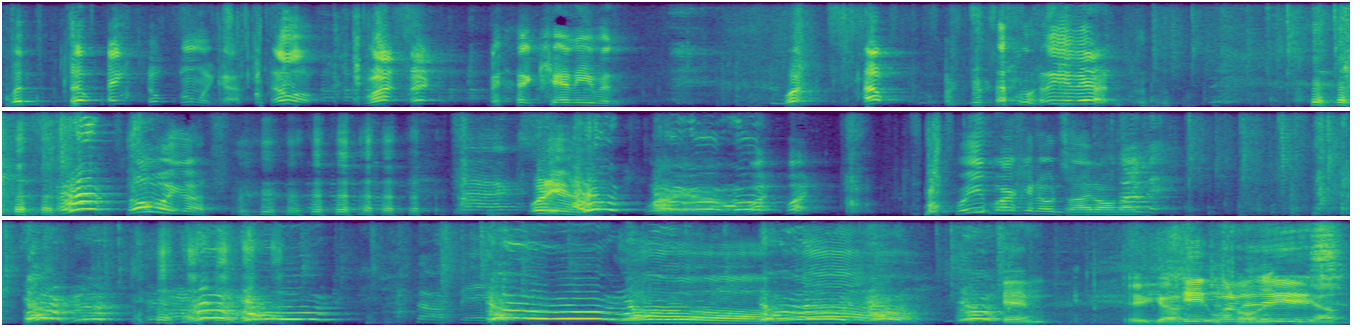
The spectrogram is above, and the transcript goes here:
Hi, Woody. What? Oh, hey, oh, oh my god. Hello. What? Hey, I can't even. What? Oh. what are you doing? oh my god. Max. What are you? What? Are you, what? What? Were you barking outside all Stop night? it. Stop it. Oh, wow. And There you go. eat Just one of it. these. Go.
